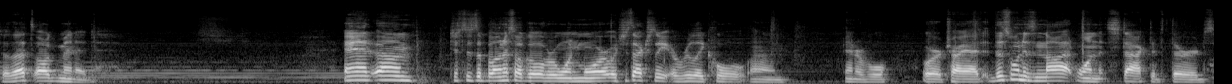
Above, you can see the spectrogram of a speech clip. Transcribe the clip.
So that's augmented. And, um, just as a bonus, I'll go over one more, which is actually a really cool um, interval or a triad. This one is not one that's stacked of thirds,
